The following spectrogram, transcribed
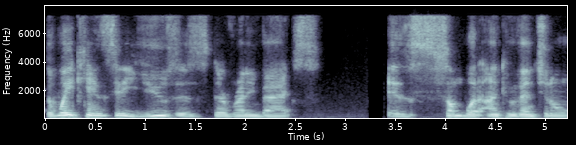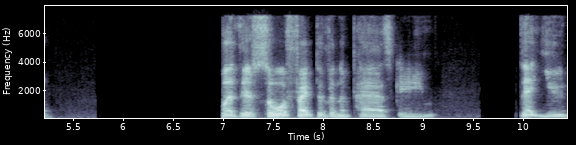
the way Kansas City uses their running backs is somewhat unconventional, but they're so effective in the pass game that you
